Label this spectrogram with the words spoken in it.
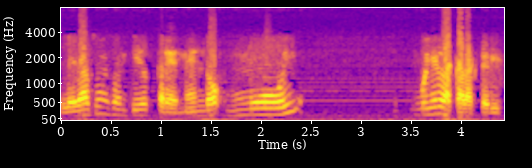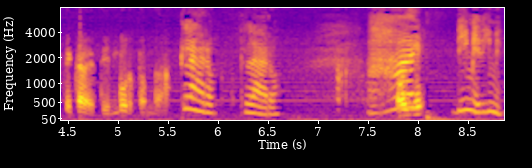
le das un sentido tremendo, muy muy en la característica de Tim Burton, ¿verdad? Claro, claro. Ay, Oye. dime, dime.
